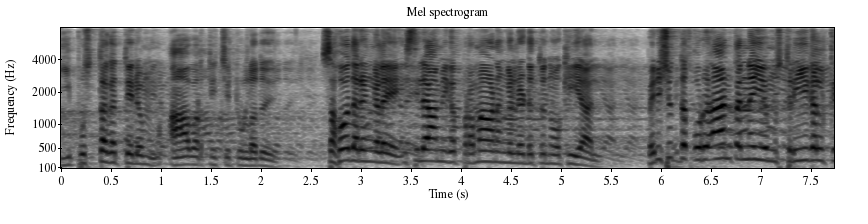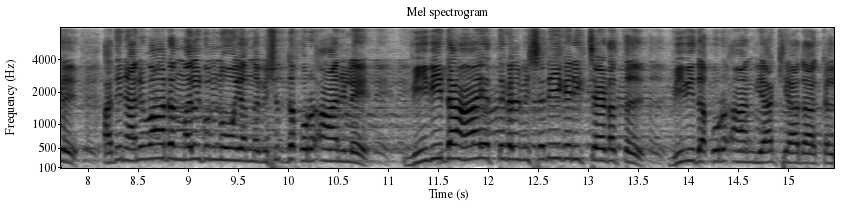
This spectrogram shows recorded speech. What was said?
ഈ പുസ്തകത്തിലും ആവർത്തിച്ചിട്ടുള്ളത്. സഹോദരങ്ങളെ ഇസ്ലാമിക പ്രമാണങ്ങൾ എടുത്തു നോക്കിയാൽ പരിശുദ്ധ ഖുർആൻ തന്നെയും സ്ത്രീകൾക്ക് അതിന് അനുവാദം നൽകുന്നു എന്ന് വിശുദ്ധ ഖുർആനിലെ വിവിധ ആയത്തുകൾ വിശദീകരിച്ചിടത്ത് വിവിധ ഖുർആൻ വ്യാഖ്യാതാക്കൾ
